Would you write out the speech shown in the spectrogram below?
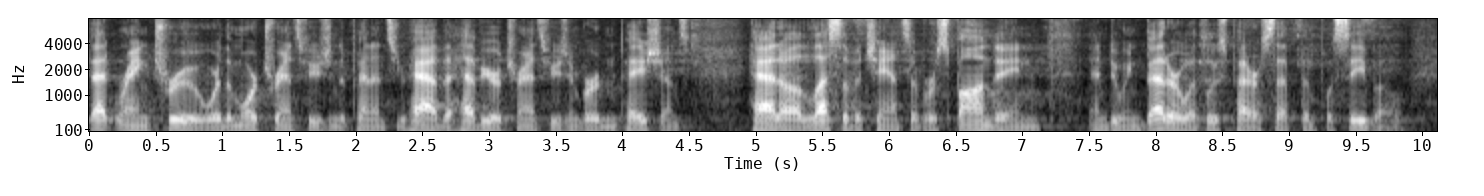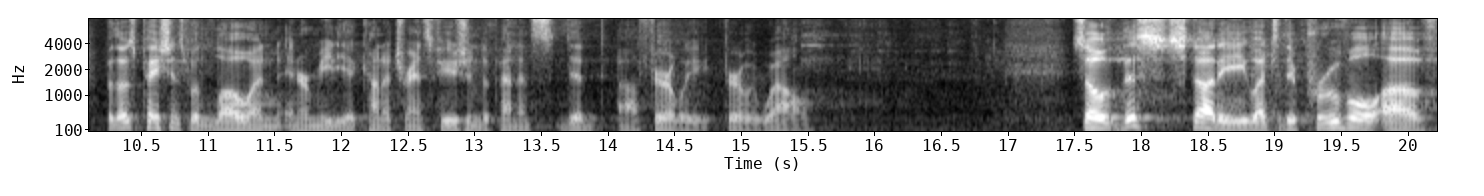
that rang true, where the more transfusion dependence you had, the heavier transfusion burden patients had a less of a chance of responding and doing better with luspatercept than placebo. But those patients with low and intermediate kind of transfusion dependence did uh, fairly, fairly well. So this study led to the approval of,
